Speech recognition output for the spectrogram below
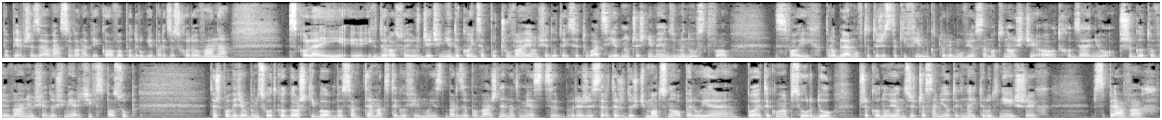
po pierwsze, zaawansowana wiekowo, po drugie, bardzo schorowana. Z kolei ich dorosłe już dzieci nie do końca poczuwają się do tej sytuacji, jednocześnie mając mnóstwo swoich problemów. To też jest taki film, który mówi o samotności, o odchodzeniu, o przygotowywaniu się do śmierci w sposób też powiedziałbym słodko-gorzki, bo, bo sam temat tego filmu jest bardzo poważny, natomiast reżyser też dość mocno operuje poetyką absurdu, przekonując, że czasami o tych najtrudniejszych sprawach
